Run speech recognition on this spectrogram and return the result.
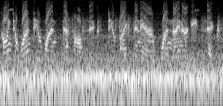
Going to 121 decimal 6, 25 Finnair, 1986.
